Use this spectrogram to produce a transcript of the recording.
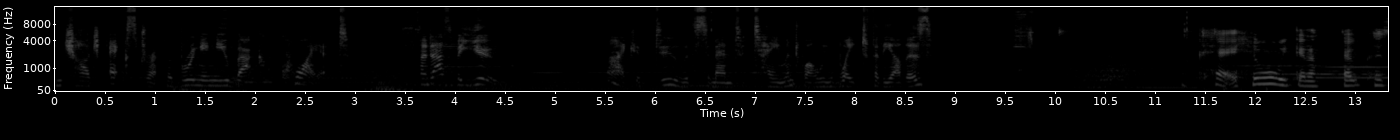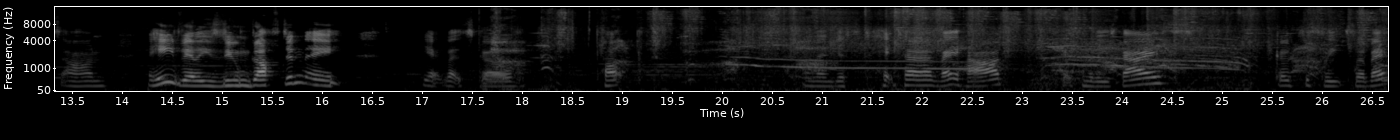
and charge extra for bringing you back quiet. And as for you, I could do with some entertainment while we wait for the others. Okay, who are we gonna focus on? He really zoomed off, didn't he? Yeah, let's go. Pop. And then just hit her very hard. Get some of these guys. Go to sleep for a bit.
